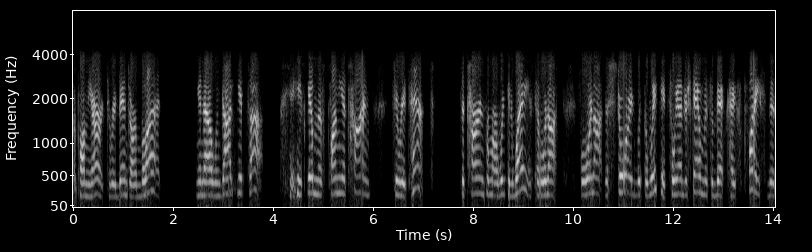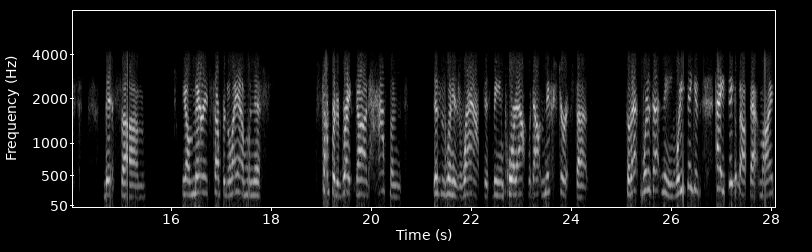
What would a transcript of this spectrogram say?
upon the earth to revenge our blood. You know, when God gets up, He's given us plenty of time to repent, to turn from our wicked ways, so we're not so we're not destroyed with the wicked. So we understand when this event takes place, this this um you know, marriage supper of the Lamb, when this supper of great God happens, this is when his wrath is being poured out without mixture, it says. So that what does that mean? What do you think is hey, think about that, Mike.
